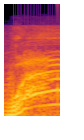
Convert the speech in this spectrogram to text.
What?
